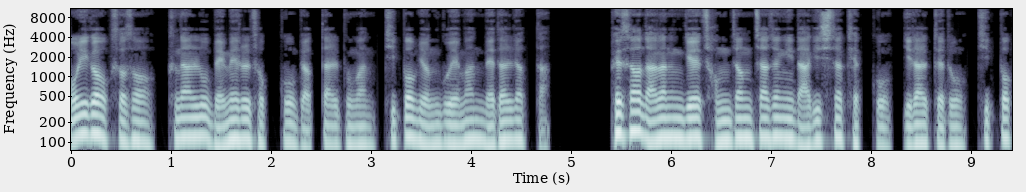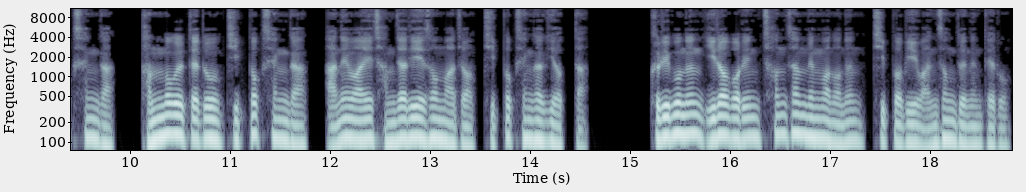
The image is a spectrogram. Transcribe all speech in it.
어이가 없어서 그날로 매매를 접고 몇 달 동안 기법 연구에만 매달렸다. 회사 나가는 게 점점 짜증이 나기 시작했고 일할 때도 기법 생각, 밥 먹을 때도 기법 생각, 아내와의 잠자리에서마저 기법 생각이었다. 그리고는 잃어버린 1300만원은 기법이 완성되는 대로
